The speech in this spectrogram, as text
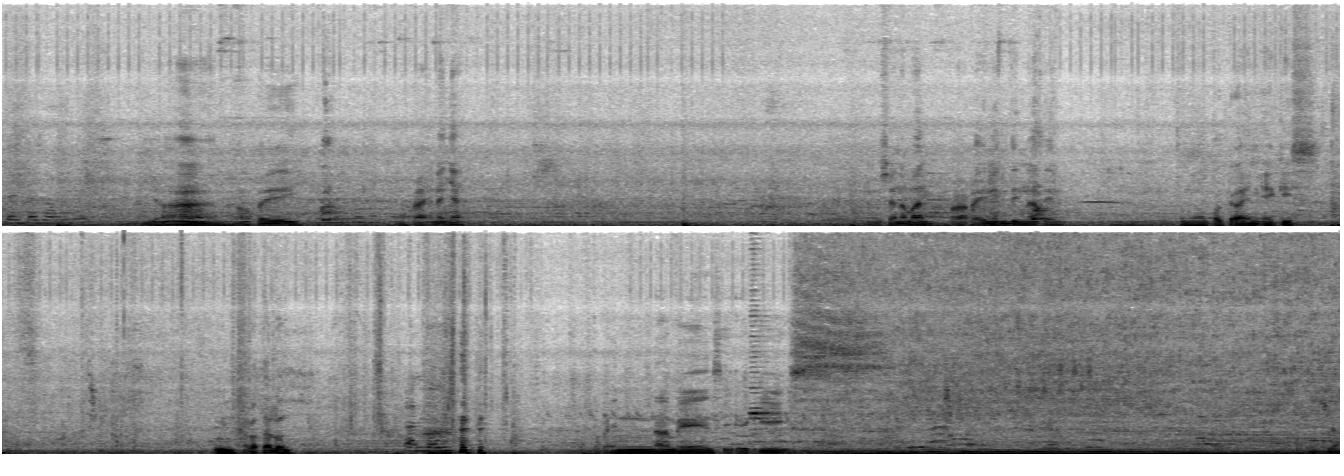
Dadalaw na. Yan, okay. Nakain na niya. Yung isa naman, pakakainin din natin. Ito mga pagkain ekis. Uy, nakatalon. Pakain namin si Ekis. Ayan siya.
